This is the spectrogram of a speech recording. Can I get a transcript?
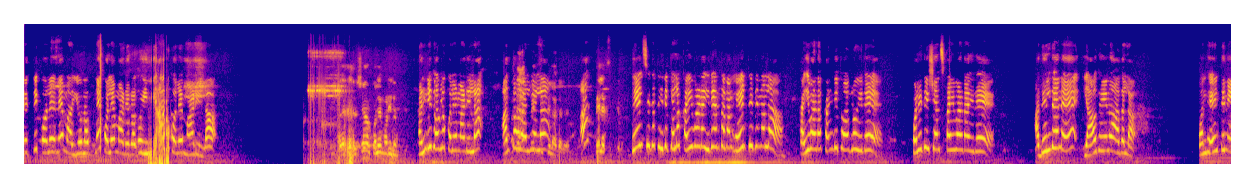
ವ್ಯಕ್ತಿ ಕೊಲೆನೆ ಇವನೊಬ್ನೇ ಕೊಲೆ ಮಾಡಿರೋದು ಇನ್ಯಾರು ಕೊಲೆ ಮಾಡಿಲ್ಲ. ಕೊಲೆ ಖಂಡಿತವಾಗ್ಲೂ ಕೊಲೆ ಮಾಡಿಲ್ಲ. ಅಂತವ್ರು ಅಲ್ವೆಲ್ಲ? ಬೇಲ್ ಸಿಗತ್ತೆ ಇದಕ್ಕೆಲ್ಲ ಕೈವಾಡ ಇದೆ ಅಂತ ನಾನು ಹೇಳ್ತಿದ್ದೀನಲ್ಲ. ಕೈವಾಡ ಖಂಡಿತವಾಗ್ಲೂ ಇದೆ. ಪೊಲಿಟಿಷಿಯನ್ಸ್ ಕೈವಾಡ ಇದೆ. ಅದಿಲ್ದೇನೆ ಯಾವ್ದೇನು ಆಗಲ್ಲ. ಒಂದ್ ಹೇಳ್ತೀನಿ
